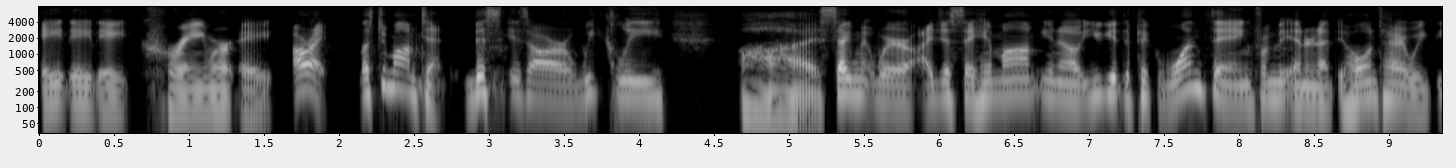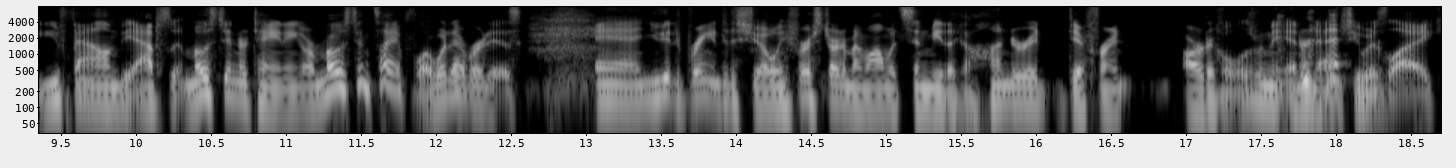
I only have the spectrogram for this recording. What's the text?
eight eight Kramer eight. All right, let's do mom tent. This is our weekly uh, segment where I just say, "Hey, mom, you know, you get to pick one thing from the internet the whole entire week that you found the absolute most entertaining or most insightful or whatever it is, and you get to bring it to the show." When we first started, my mom would send me like a hundred different articles from the internet. she was like,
